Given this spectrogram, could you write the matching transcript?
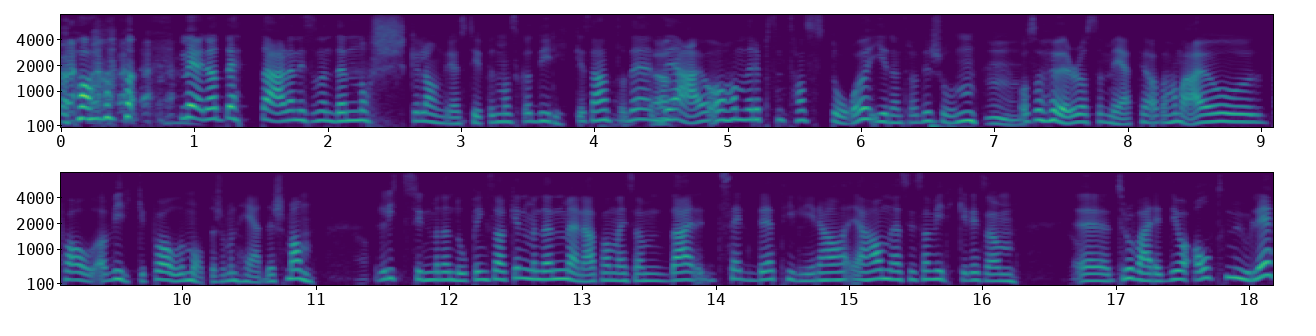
Mener at dette er den, liksom, den norske langrennstypen man skal dyrke. sant? Og, det, Ja. det er jo, og han, han står jo i den tradisjonen. Mm. Og så hører det også med til at han er jo på alle, virker på alle måter som en hedersmann. Litt synd med den dopingsaken, men den mener jeg at han liksom der, Selv det tilgir jeg han. Jeg syns han virker liksom eh, troverdig og alt mulig.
